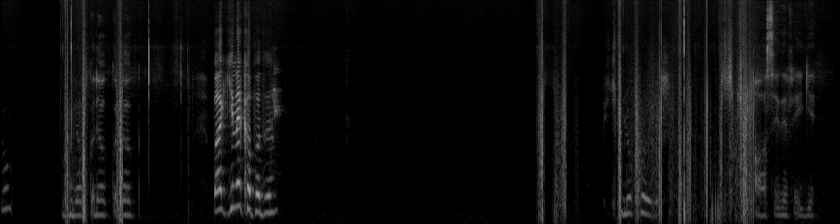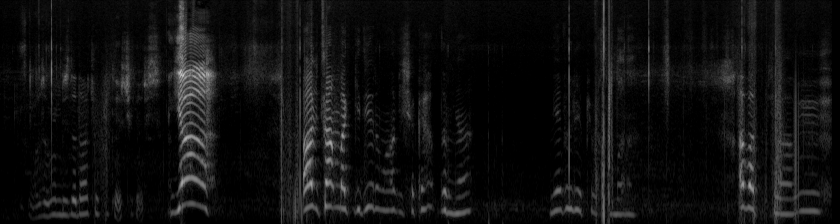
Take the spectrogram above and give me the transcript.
Hop. Blok blok blok. Bak yine kapadım. Hiç blok koymuş. ASDFG. O zaman biz de daha çok yukarı çıkarız. Ya! Abi tam bak gidiyorum abi şaka yaptım ya. Niye böyle yapıyorsun bana? Abi bak ya üf.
